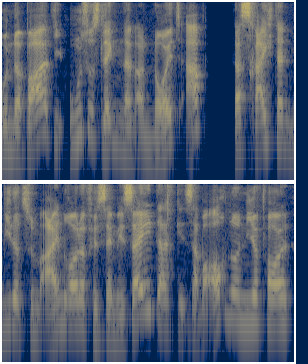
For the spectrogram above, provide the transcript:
Wunderbar, die Usos lenken dann erneut ab. Das reicht dann wieder zum Einroller für Sami Zayn. Das ist aber auch nur ein Nierfall.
